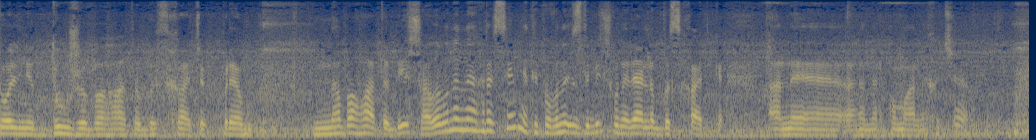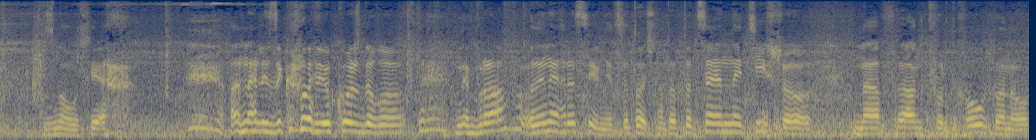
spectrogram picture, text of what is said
Кьольні дуже багато безхатьок, прям набагато більше, але вони не агресивні, типу вони здебільшого вони реально безхатьки, а не е, наркомани. Хоча знову ж я аналізи крові у кожного не брав, вони не агресивні, це точно. Тобто це не ті, що на Франкфурт Гоупанов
